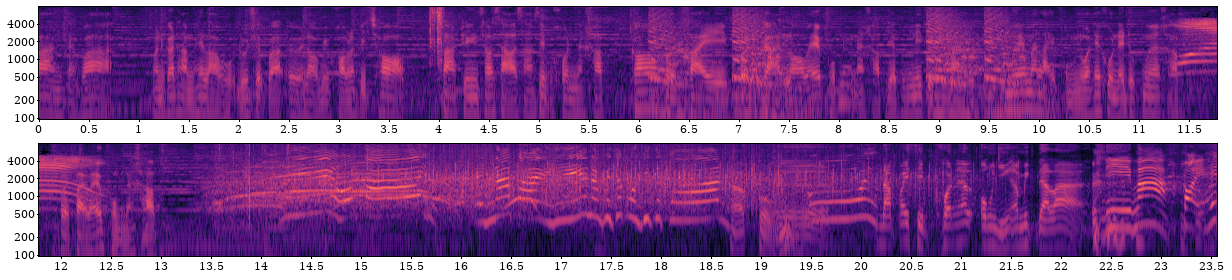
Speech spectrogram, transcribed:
บ้าง แต่ว่ามันก็ทำให้เรารู้สึกว่าเออเรามีความรับผิดชอบ ฝากถึงสาวๆ 30 คนนะครับ ก็เปิดไฟ เปิดโอกาสรอไว้ให้ผมหน่อยนะครับ อย่าเพิ่งรีบปิดไฟ เมื่อมาไหลผมนวดให้คุณได้ทุกเมื่อครับ เปิดไฟไว้ให้ผมนะครับนี่หัวตายเป็นหน้าตาอย่างนี้นางเป็นเจ้าของกิจการครับผม โอ้ยดับไป 10 คนนะองค์หญิงอมิกดาล่า ดีมาก ปล่อยให้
